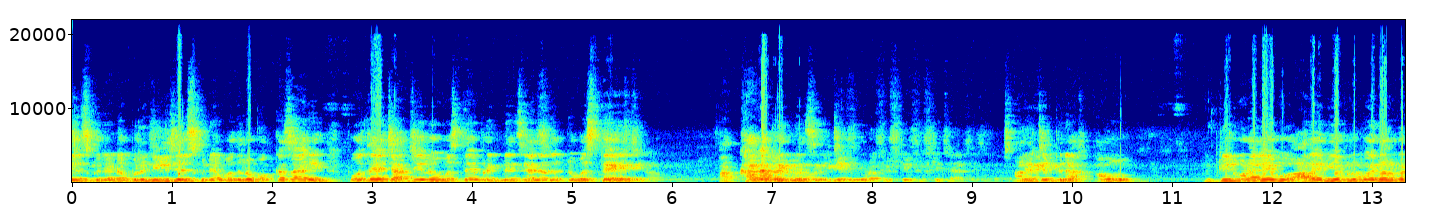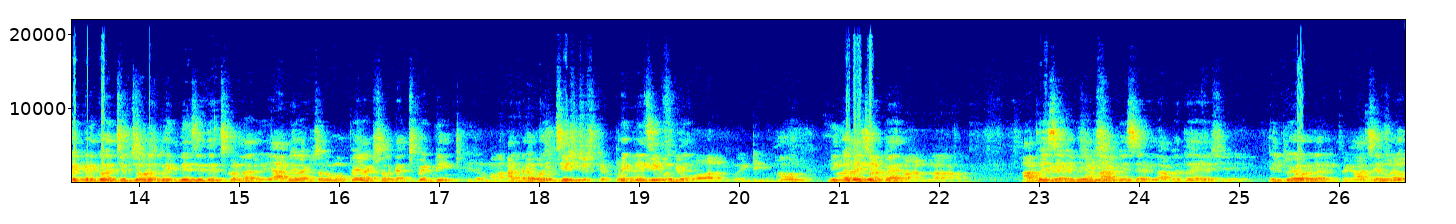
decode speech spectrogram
చేసుకునే డబ్బులు నిల్లు చేసుకునే బదులు ఒక్కసారి పోతే ఛార్జీలు వస్తే ప్రెగ్నెన్సీ అనేటట్టు వస్తే పక్కాగా ప్రెగ్నెన్సీ కూడా ఫిఫ్టీ ఫిఫ్టీ ఛార్జెస్ వాళ్ళు చెప్పిన అవును. ఫిఫ్టీలు కూడా లేవు. ఆర్ఐబిఎఫ్లు పోయిన వాళ్ళు కూడా ఇక్కడికి వచ్చి చివరికి ప్రెగ్నెన్సీ తెచ్చుకున్నారు. యాభై లక్షలు ముప్పై లక్షలు ఖర్చు పెట్టి అక్కడ వచ్చి. పోవాలనుకుంటే. అవును. మీకు అదే చెప్పా. మా అన్న ఆపేశాడు మీ అన్న ఆపేశాడు. లేకపోతే వెళ్ళిపోయేవాళ్ళు ఆ చెరువులో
